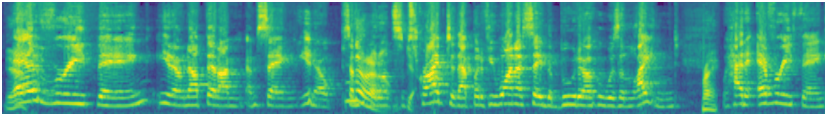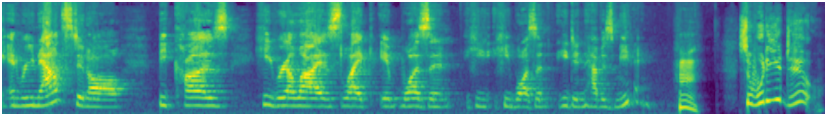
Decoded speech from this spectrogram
yeah. everything, you know, not that I'm I'm saying, you know, some No, people no, don't subscribe to that, but if you want to say the Buddha who was enlightened Right. had everything and renounced it all because he realized like it wasn't he he wasn't he didn't have his meaning. Hmm. So what do you do?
